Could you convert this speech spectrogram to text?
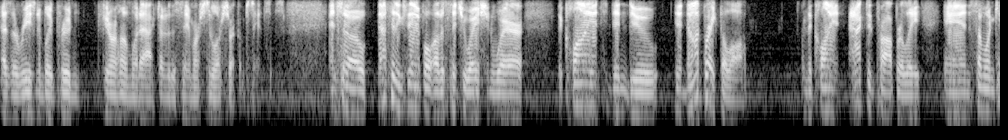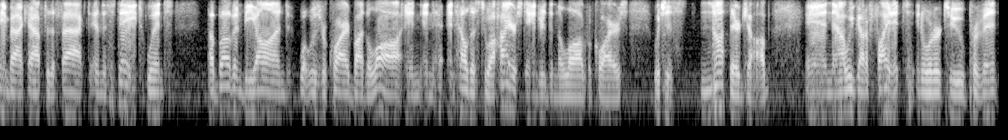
as a reasonably prudent funeral home would act under the same or similar circumstances. And so that's an example of a situation where the client didn't do did not break the law. The client acted properly and someone came back after the fact and the state went above and beyond what was required by the law and, and, and held us to a higher standard than the law requires, which is not their job. And now we've got to fight it in order to prevent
